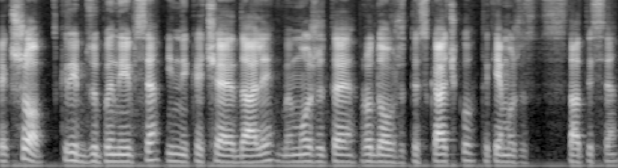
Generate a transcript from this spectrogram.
Якщо скрипт зупинився і не качає далі, ви можете продовжити скачку. Таке може статися.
